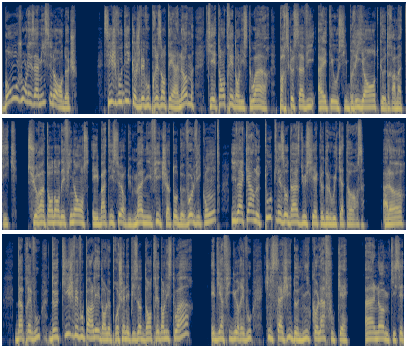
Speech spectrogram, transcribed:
Bonjour les amis, c'est Laurent Deutsch. Si je vous dis que je vais vous présenter un homme qui est entré dans l'histoire parce que sa vie a été aussi brillante que dramatique, surintendant des finances et bâtisseur du magnifique château de Volvicomte, il incarne toutes les audaces du siècle de Louis XIV. Alors, d'après vous, de qui je vais vous parler dans le prochain épisode d'Entrée dans l'histoire? Eh bien, figurez-vous qu'il s'agit de Nicolas Fouquet, un homme qui s'est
